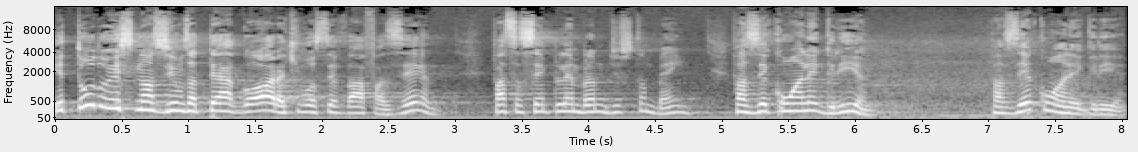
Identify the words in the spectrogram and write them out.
E tudo isso que nós vimos até agora que você vai fazer, faça sempre lembrando disso também. Fazer com alegria. Fazer com alegria.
